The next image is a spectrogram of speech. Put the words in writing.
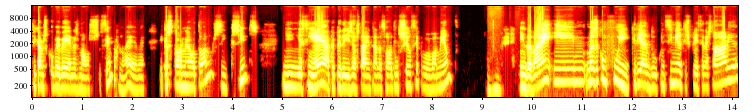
ficarmos com o bebê nas mãos sempre, não é? É que eles se tornem autónomos e crescidos e assim é, a PPDI já está a entrar na sua adolescência, provavelmente. Uhum. Ainda bem, e, mas como fui criando conhecimento e experiência nesta área,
